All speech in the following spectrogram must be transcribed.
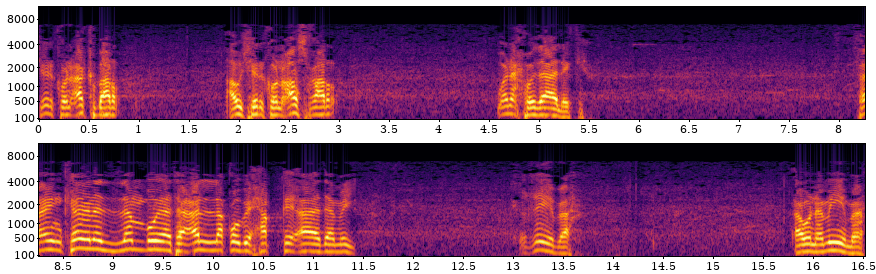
شرك أكبر أو شرك أصغر ونحو ذلك. فإن كان الذنب يتعلق بحق آدمي غيبة أو نميمة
